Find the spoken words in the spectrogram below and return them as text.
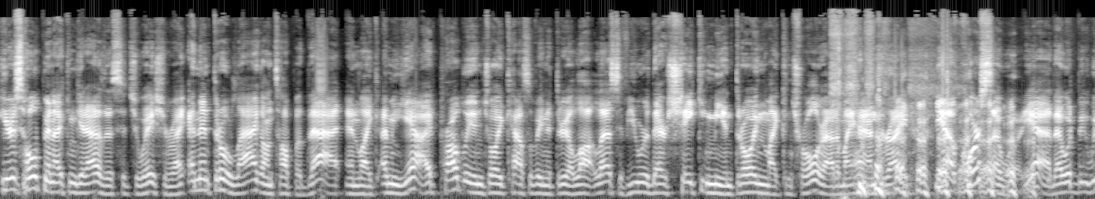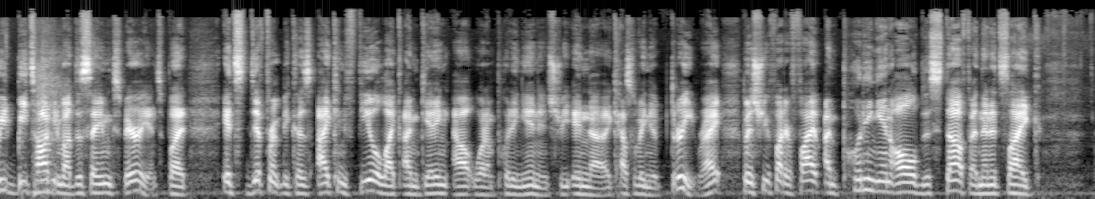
here's hoping I can get out of this situation, right? And then throw lag on top of that. And like, I mean, yeah, I'd probably enjoy Castlevania 3 a lot less if you were there shaking me and throwing my controller out of my hands, right? yeah, of course I would. Yeah, that would be, we'd be talking about the same experience. But it's different because I can feel like I'm getting out what I'm putting in in, Street, in uh, Castlevania 3, right? But in Street Fighter 5, I'm putting in all this stuff and then it's like,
